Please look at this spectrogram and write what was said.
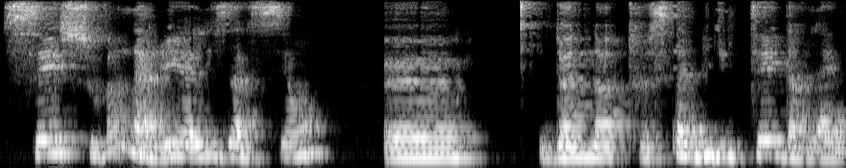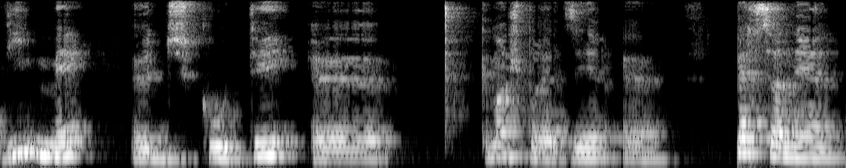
C'est souvent la réalisation euh, de notre stabilité dans la vie, mais euh, du côté, euh, comment je pourrais dire, personnel.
